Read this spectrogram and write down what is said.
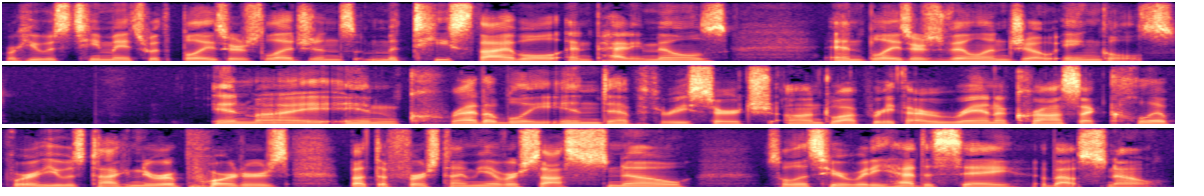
where he was teammates with Blazers legends Matisse Thybulle and Patty Mills, and Blazers villain Joe Ingles. In my incredibly in depth research on Duop Reath, I ran across a clip where he was talking to reporters about the first time he ever saw snow. So let's hear what he had to say about snow.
